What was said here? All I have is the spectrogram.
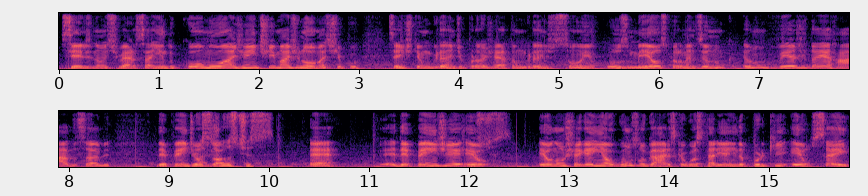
se ele não estiver saindo como a gente imaginou. Mas, tipo, se a gente tem um grande projeto, um grande sonho, os meus, pelo menos, eu, nunca, eu não vejo dar errado, sabe? Depende, eu só. Ajustes. É. é, Depende, eu, Ajustes. eu não cheguei em alguns lugares que eu gostaria ainda porque eu sei.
